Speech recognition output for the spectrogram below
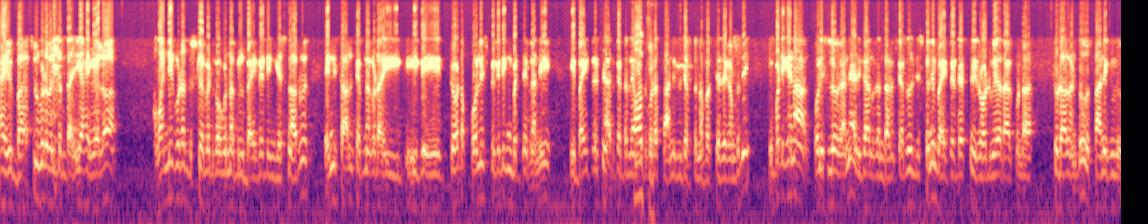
హైవే బస్సులు కూడా వెళ్తుంటాయి. హైవేలో అవన్నీ కూడా దృష్టిలో పెట్టుకోకుండా వీళ్ళు బైక్ రైడింగ్ చేస్తున్నారు. ఎన్నిసార్లు చెప్పినా కూడా ఈ చోట పోలీస్ పికెటింగ్ పెడితే కానీ ఈ బైక్ రేస్ని అరికట్టలేమని కూడా స్థానికులు చెప్తున్న పరిస్థితి కాబట్టి ఇప్పటికైనా పోలీసులు కానీ అధికారులు కానీ చర్యలు తీసుకుని బైక్ రైడర్స్ని రోడ్డు మీద రాకుండా చూడాలంటూ స్థానికులు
